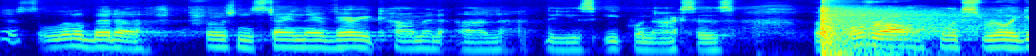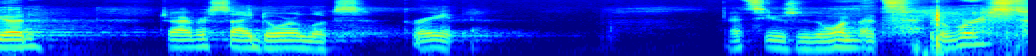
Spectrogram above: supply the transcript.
Just a little bit of corrosion starting there, very common on these Equinoxes. But overall, looks really good. Driver's side door looks great. That's usually the one that's the worst.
